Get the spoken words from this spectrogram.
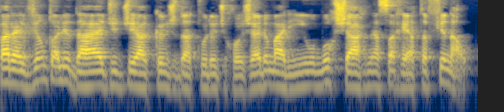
para a eventualidade de a candidatura de Rogério Marinho murchar nessa reta final.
